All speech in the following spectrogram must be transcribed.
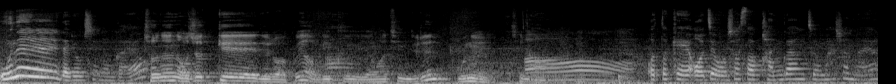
오늘 내려오신 건가요? 저는 어저께 내려왔고요. 우리 그 영화 팀들은 오늘 제주. 아, 어떻게 어제 오셔서 관광 좀 하셨나요?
